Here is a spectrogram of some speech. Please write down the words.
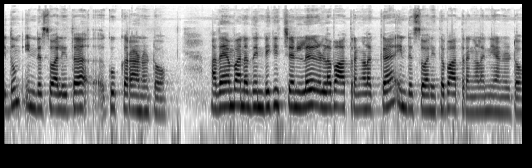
ഇതും ഇൻഡസ് വാലിയത്തെ കുക്കറാണ് കേട്ടോ അതാ ഞാൻ പറഞ്ഞത്. എന്റെ കിച്ചണിൽ ഉള്ള പാത്രങ്ങളൊക്കെ ഇൻഡസ് വാലിയത്തെ പാത്രങ്ങൾ തന്നെയാണ് കേട്ടോ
